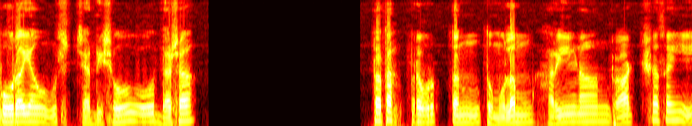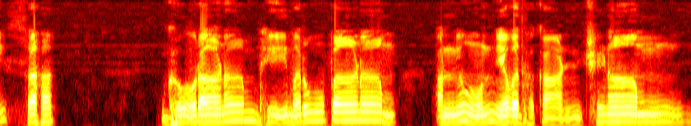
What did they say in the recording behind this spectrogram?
पुरयंश्च दिशो दश। ततः प्रवृत्तम् तुमुलम् हरीणाम् राक्षसैः सह। घोराणाम् भीमरूपाणाम् अन्योन्यवधकाङ्क्षिणाम्।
